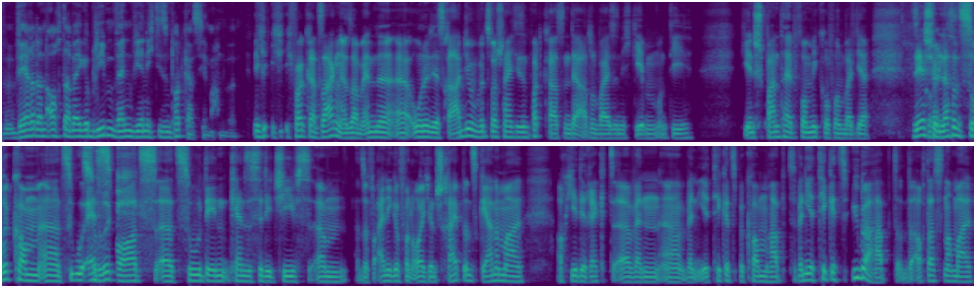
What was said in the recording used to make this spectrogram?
wäre dann auch dabei geblieben, wenn wir nicht diesen Podcast hier machen würden. Ich, ich, ich wollte gerade sagen, also am Ende, äh, ohne das Radio wird es wahrscheinlich diesen Podcast in der Art und Weise nicht geben und die die Entspanntheit vor dem Mikrofon bei dir. Sehr schön. Lass uns zurückkommen äh, zu US-Sports, äh, zu den Kansas City Chiefs. Ähm, also für einige von euch und schreibt uns gerne mal auch hier direkt, äh, wenn, äh, wenn ihr Tickets bekommen habt, wenn ihr Tickets über habt. Und auch das nochmal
